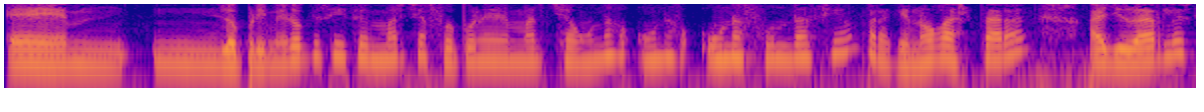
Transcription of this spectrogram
Em, lo primero que se hizo en marcha fue poner en marcha una, una, una fundación para que no gastaran, ayudarles,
